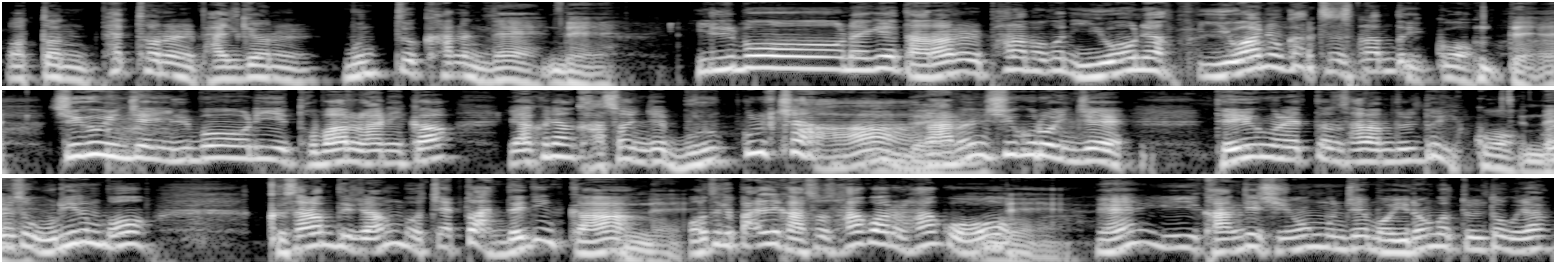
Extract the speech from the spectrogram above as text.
어떤 패턴을 발견을 문득 하는데 네. 일본에게 나라를 팔아먹은 이완용 이완용 같은 사람도 있고 네. 지금 이제 일본이 도발을 하니까 야 그냥 가서 이제 무릎 꿇자라는 네. 식으로 이제 대응을 했던 사람들도 있고 네. 그래서 우리는 뭐 그 사람들이랑 뭐 잽도 안 되니까 네. 어떻게 빨리 가서 사과를 하고 네. 예? 이 강제징용 문제 뭐 이런 것들도 그냥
